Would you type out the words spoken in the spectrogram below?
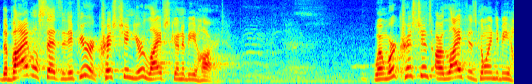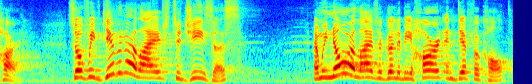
The Bible says that if you're a Christian, your life's going to be hard. When we're Christians, our life is going to be hard. So if we've given our lives to Jesus, and we know our lives are going to be hard and difficult,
